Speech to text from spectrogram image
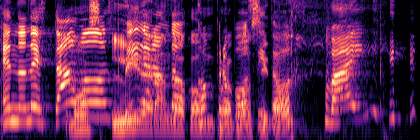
En donde estamos liderando con Bye.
